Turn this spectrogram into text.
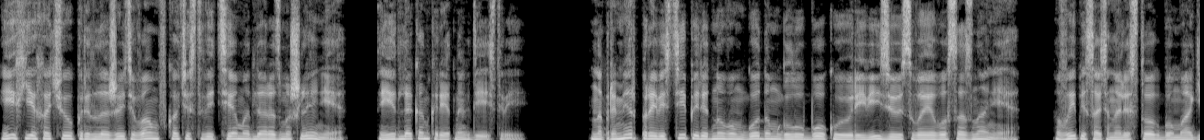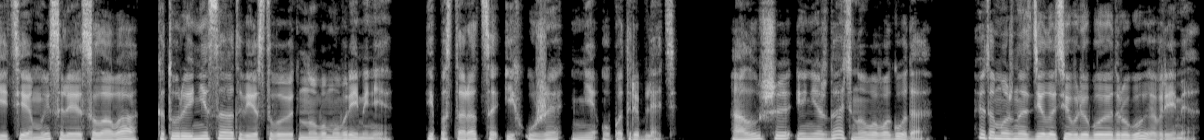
Их я хочу предложить вам в качестве темы для размышления и для конкретных действий. Например, провести перед Новым годом глубокую ревизию своего сознания, выписать на листок бумаги те мысли, слова, которые не соответствуют новому времени, и постараться их уже не употреблять. А лучше и не ждать Нового года. Это можно сделать и в любое другое время.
